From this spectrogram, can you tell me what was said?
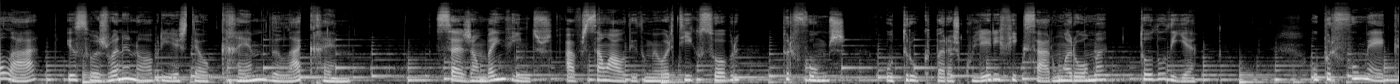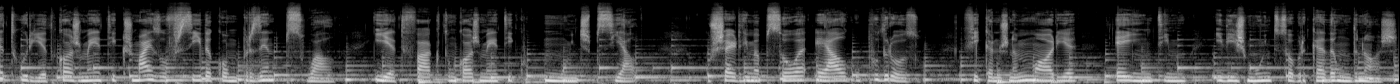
Olá, eu sou a Joana Nobre e este é o Creme de la Creme. Sejam bem-vindos à versão áudio do meu artigo sobre perfumes, o truque para escolher e fixar um aroma todo o dia. O perfume é a categoria de cosméticos mais oferecida como presente pessoal e é de facto um cosmético muito especial. O cheiro de uma pessoa é algo poderoso, fica-nos na memória, é íntimo e diz muito sobre cada um de nós.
